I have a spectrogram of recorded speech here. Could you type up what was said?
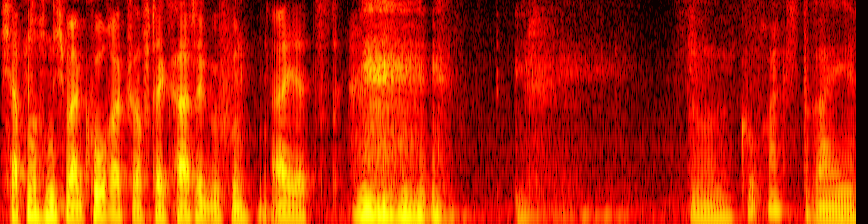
Ich habe noch nicht mal Korax auf der Karte gefunden. Ah, jetzt. So, Corax 3.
